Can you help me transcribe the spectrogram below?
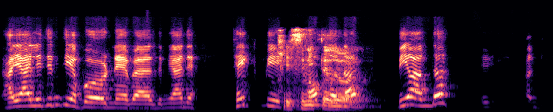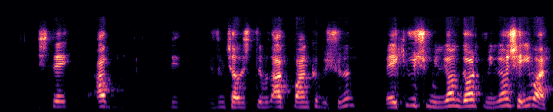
hayal edin diye bu örneğe verdim. Yani tek bir Kesinlikle kablodan doğru. bir anda e, işte bizim çalıştığımız Akbank'ı düşünün. Belki 3 milyon 4 milyon şeyi var.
